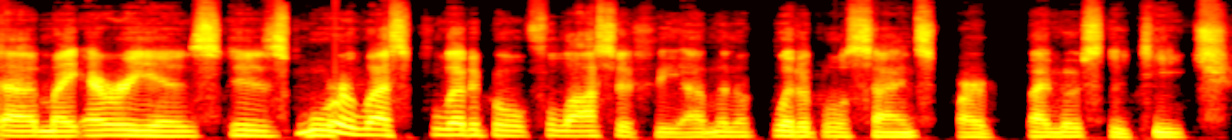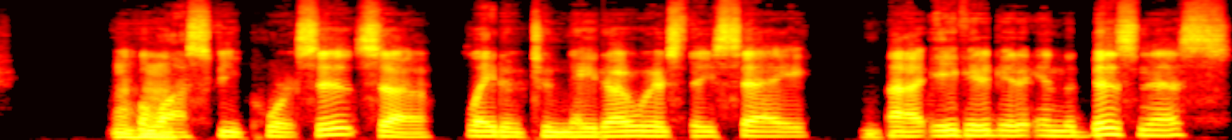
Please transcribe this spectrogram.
Uh, my area is, is more or less political philosophy. I'm in a political science part. I mostly teach mm-hmm. philosophy courses, uh, Plato to NATO, as they say, uh, in, in the business.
